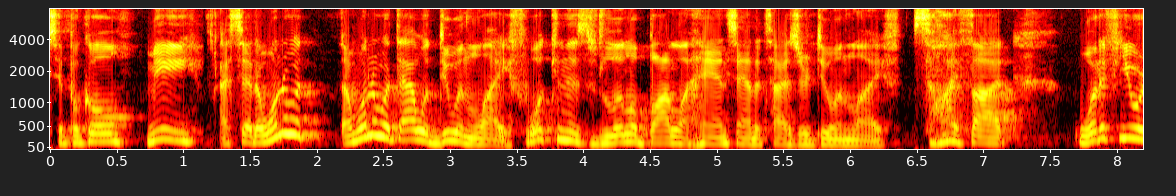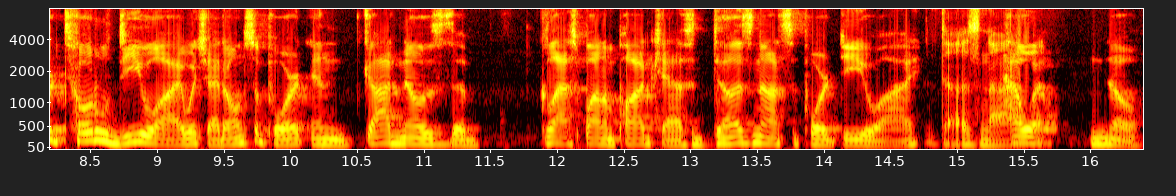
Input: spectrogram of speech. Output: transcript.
typical me. I said, I wonder what I wonder what that will do in life. What can this little bottle of hand sanitizer do in life? So I thought, what if you were total DUI, which I don't support, and God knows the Glass Bottom podcast does not support DUI. Does not. How no.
